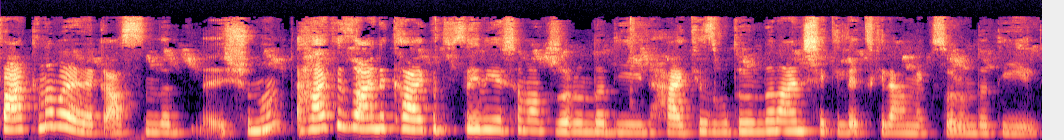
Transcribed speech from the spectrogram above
farkına vararak aslında e, şunun herkes aynı kaygı düzeyini yaşamak zorunda değil. Herkes bu durumdan aynı şekilde etkilenmek zorunda değil.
